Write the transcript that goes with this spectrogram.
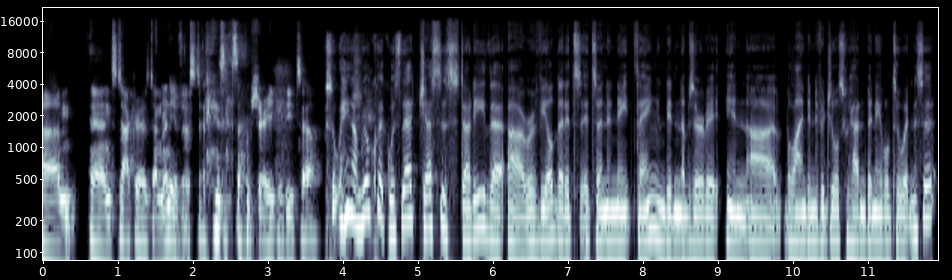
Um, and Dacher has done many of those studies, as I'm sure he can detail. So hang on real quick. Was that Jess's study that uh, revealed that it's it's an innate thing and didn't observe it in uh, blind individuals who hadn't been able to witness it?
